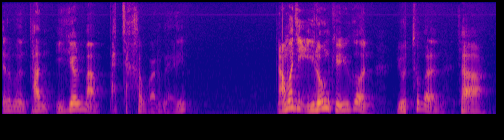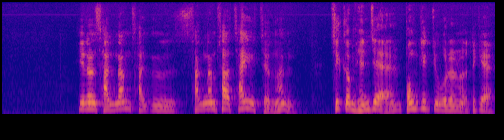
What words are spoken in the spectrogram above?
여러분 단 2개월만 바짝 하고 가는 거예요. 나머지 이론 교육은 유튜브라는 자 이런 상담사, 어, 상담사 자격증은 지금 현재 본격적으로는 어떻게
